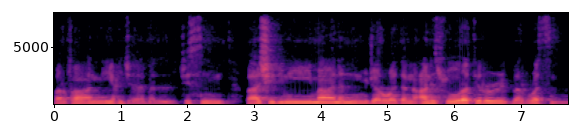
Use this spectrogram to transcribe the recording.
وارفع عني حجاب الجسم وأشهدني معنى مجردا عن الصورة والرسم.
